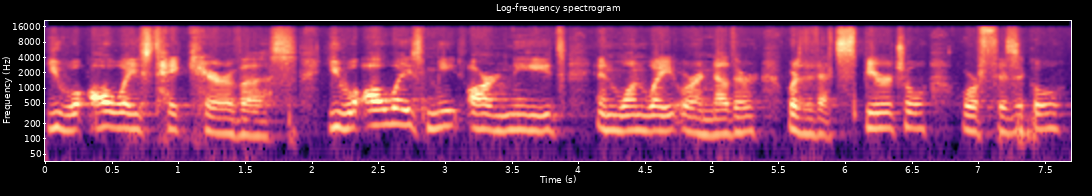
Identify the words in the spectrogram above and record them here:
you will always take care of us. You will always meet our needs in one way or another, whether that's spiritual or physical.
